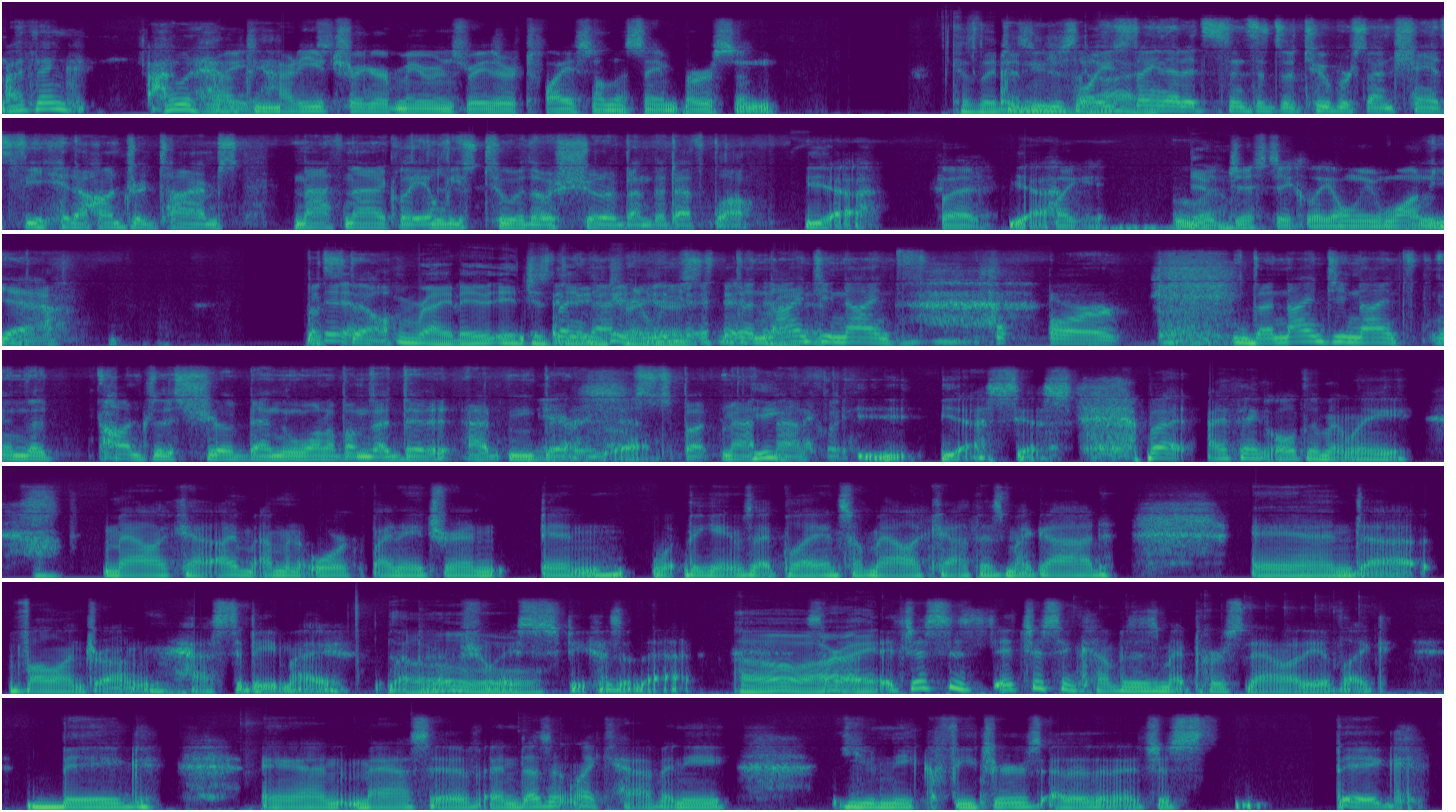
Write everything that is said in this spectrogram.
I think I would have Wait, to. how do you trigger Mehrunes' razor twice on the same person? Because they 'Cause didn't. you just, Well, he's die. saying that it's since it's a two percent chance if he hit hundred times, mathematically, at least two of those should have been the death blow. Yeah, But Yeah. like logistically, only one. Yeah, but still. Right. It, it just Saying didn't that at trigger. least the 99th or the 99th and the 100th should have been one of them that did it at very most, but mathematically. y- yes, yes. But I think ultimately, Malacath. I'm, I'm an orc by nature in in the games I play, and so Malacath is my god, and uh, Volendrung has to be my weapon Oh. of choice because of that. Oh, all So right. It just is. It just encompasses my personality of like big and massive, and doesn't like have any unique features other than it's just big,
